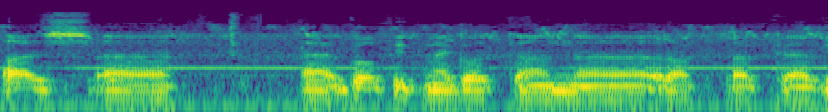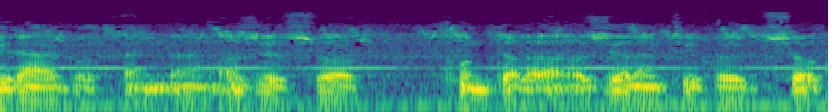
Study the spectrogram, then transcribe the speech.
Az uh, gópik meg ottan uh, raktak uh, virágot benne, azért szó kuntala az jelenti, hogy szok,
